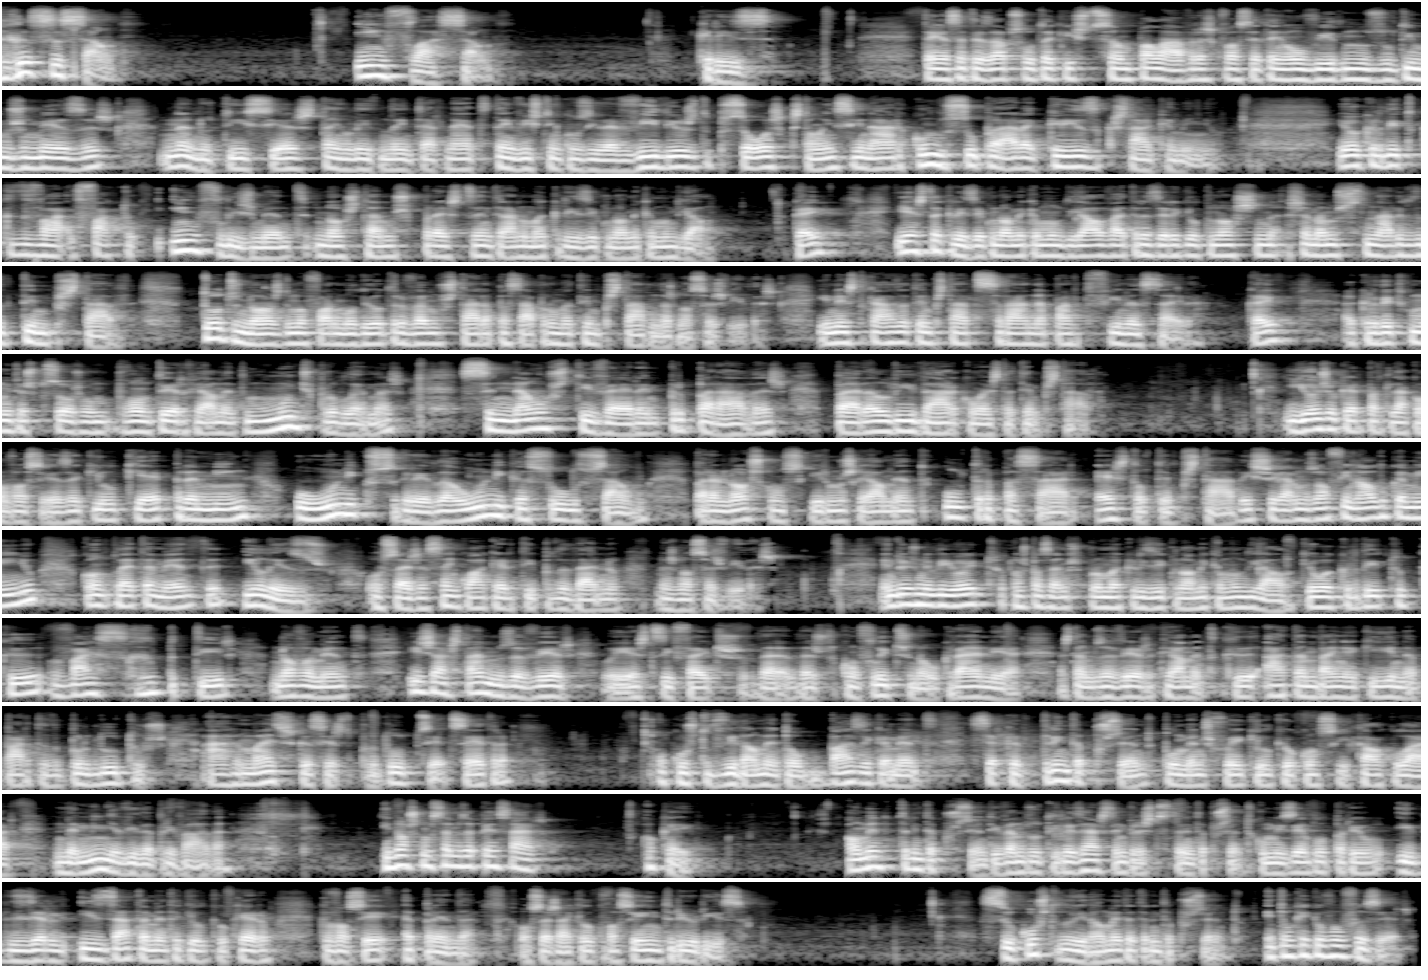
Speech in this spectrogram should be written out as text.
Recessão, inflação, crise. Tenho a certeza absoluta que isto são palavras que você tem ouvido nos últimos meses nas notícias, tem lido na internet, tem visto inclusive vídeos de pessoas que estão a ensinar como superar a crise que está a caminho. Eu acredito que, de facto, infelizmente, nós estamos prestes a entrar numa crise económica mundial. Ok? E esta crise económica mundial vai trazer aquilo que nós chamamos de cenário de tempestade. Todos nós, de uma forma ou de outra, vamos estar a passar por uma tempestade nas nossas vidas. E neste caso, a tempestade será na parte financeira. Ok? Acredito que muitas pessoas vão ter realmente muitos problemas se não estiverem preparadas para lidar com esta tempestade. E hoje eu quero partilhar com vocês aquilo que é para mim o único segredo, a única solução para nós conseguirmos realmente ultrapassar esta tempestade e chegarmos ao final do caminho completamente ilesos, ou seja, sem qualquer tipo de dano nas nossas vidas. Em 2008, nós passamos por uma crise económica mundial que eu acredito que vai se repetir novamente e já estamos a ver estes efeitos dos conflitos na Ucrânia, estamos a ver realmente que há também aqui na parte de produtos, há mais escassez de produtos, etc. O custo de vida aumentou basicamente cerca de 30%, pelo menos foi aquilo que eu consegui calcular na minha vida privada. E nós começamos a pensar: ok, aumento de 30% e vamos utilizar sempre estes 30% como exemplo para eu dizer-lhe exatamente aquilo que eu quero que você aprenda, ou seja, aquilo que você interiorize. Se o custo de vida aumenta 30%, então o que é que eu vou fazer?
